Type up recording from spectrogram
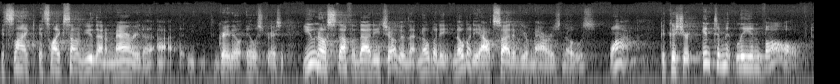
It's like, it's like some of you that are married, a, a great illustration. You know stuff about each other that nobody, nobody outside of your marriage knows. Why? Because you're intimately involved.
